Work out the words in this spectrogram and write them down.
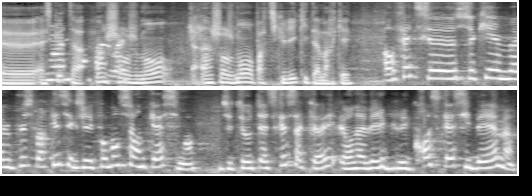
Euh, Est-ce que tu as un ouais. changement, un changement en particulier qui t'a marqué? En fait, ce, ce qui m'a le plus marqué, c'est que j'ai commencé en caisse, moi. J'étais hôtesse caisse accueil et on avait les grosses caisses IBM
